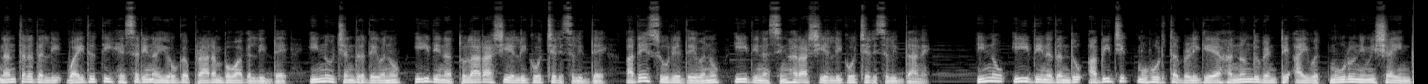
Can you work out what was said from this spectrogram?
ನಂತರದಲ್ಲಿ ವೈದ್ಯುತಿ ಹೆಸರಿನ ಯೋಗ ಪ್ರಾರಂಭವಾಗಲಿದ್ದೆ. ಇನ್ನು ಚಂದ್ರದೇವನು ಈ ದಿನ ತುಲಾರಾಶಿಯಲ್ಲಿ ಗೋಚರಿಸಲಿದ್ದೆ. ಅದೇ ಸೂರ್ಯದೇವನು ಈ ದಿನ ಸಿಂಹರಾಶಿಯಲ್ಲಿ ಗೋಚರಿಸಲಿದ್ದಾನೆ. ಇನ್ನು ಈ ದಿನದಂದು ಅಭಿಜಿತ್ ಮುಹೂರ್ತ ಬೆಳಿಗ್ಗೆಯ ಹನ್ನೊಂದು ಗಂಟೆ ಐವತ್ಮೂರು ಇಂದ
